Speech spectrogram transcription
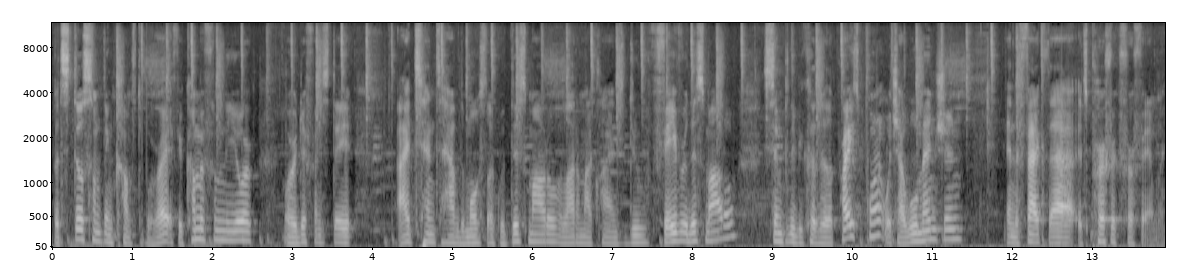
but still something comfortable, right? If you're coming from New York or a different state, I tend to have the most luck with this model. A lot of my clients do favor this model simply because of the price point, which I will mention, and the fact that it's perfect for family.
